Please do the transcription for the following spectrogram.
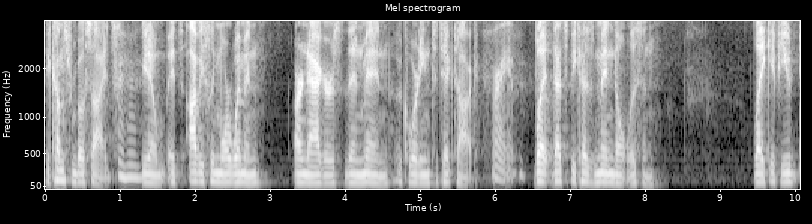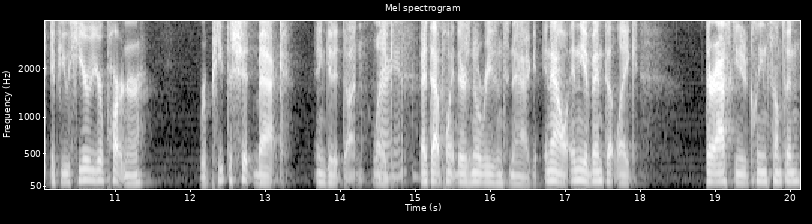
it comes from both sides. Mm-hmm. You know, it's obviously more women are naggers than men, according to TikTok Right. but that's because men don't listen like if you if you hear your partner repeat the shit back and get it done. Like Right. at that point there's no reason to nag. Now in the event that like they're asking you to clean something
